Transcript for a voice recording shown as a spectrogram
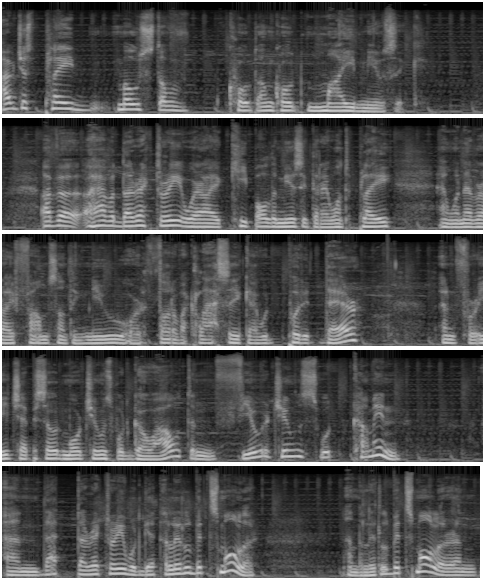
I've just played most of quote unquote my music. I've a, I have a directory where I keep all the music that I want to play, and whenever I found something new or thought of a classic, I would put it there and for each episode more tunes would go out and fewer tunes would come in. And that directory would get a little bit smaller and a little bit smaller and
